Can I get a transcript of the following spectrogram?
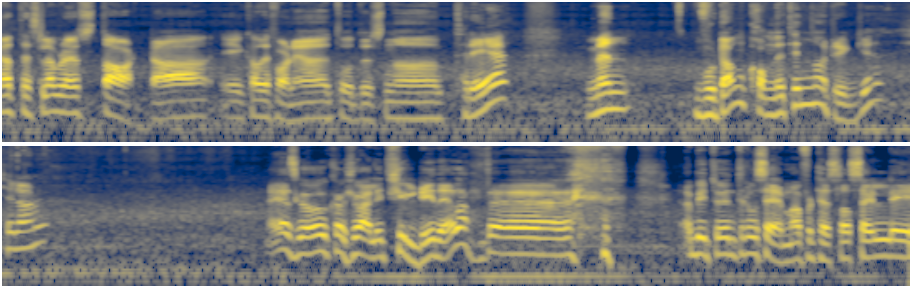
Ja, Tesla ble jo starta i California i 2003. Men hvordan kom det til Norge, Kjell Arne? Jeg skal jo kanskje være litt skyldig i det, da. Det, jeg begynte å introdusere meg for Tesla selv i,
